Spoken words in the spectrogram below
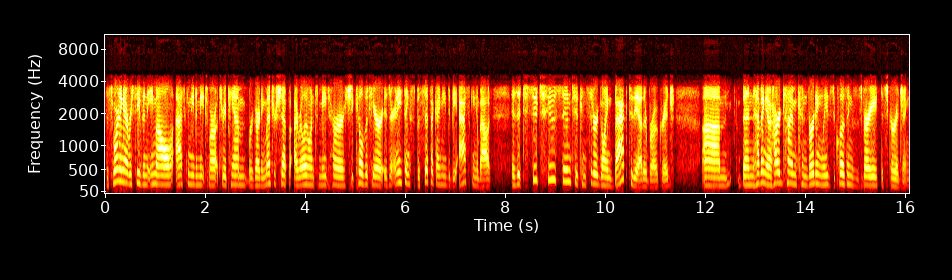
This morning, I received an email asking me to meet tomorrow at 3 p.m. regarding mentorship. I really want to meet her. She kills it here. Is there anything specific I need to be asking about? Is it too, too soon to consider going back to the other brokerage? Um, been having a hard time converting leads to closings is very discouraging.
